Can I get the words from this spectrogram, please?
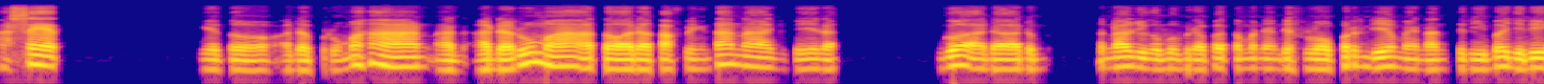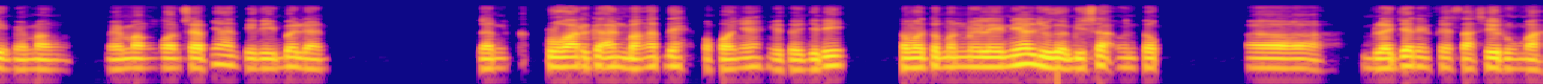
aset. Gitu ada perumahan ada, ada rumah atau ada kafling tanah gitu ya. Gue ada ada kenal juga beberapa teman yang developer dia main anti riba jadi memang memang konsepnya anti riba dan dan keluargaan banget deh pokoknya gitu. Jadi teman-teman milenial juga bisa untuk uh, belajar investasi rumah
